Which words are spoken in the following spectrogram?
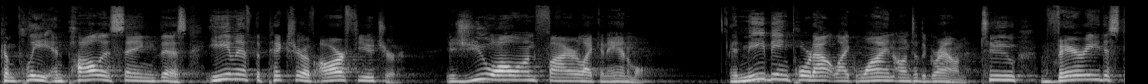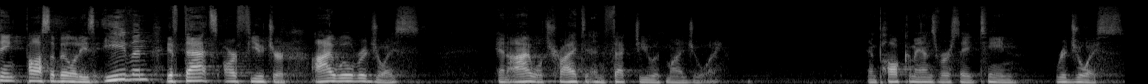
complete. And Paul is saying this even if the picture of our future is you all on fire like an animal, and me being poured out like wine onto the ground. Two very distinct possibilities. Even if that's our future, I will rejoice and I will try to infect you with my joy. And Paul commands, verse 18, rejoice.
